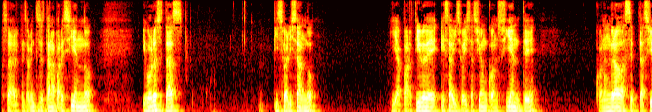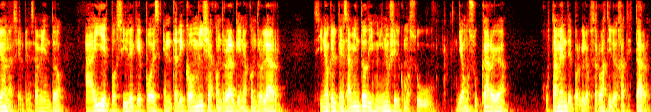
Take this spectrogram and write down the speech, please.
O sea, los pensamientos están apareciendo y vos los estás visualizando y a partir de esa visualización consciente, con un grado de aceptación hacia el pensamiento, ahí es posible que puedes, entre comillas, controlar, que no es controlar, sino que el pensamiento disminuye como su, digamos, su carga, justamente porque lo observaste y lo dejaste estar.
